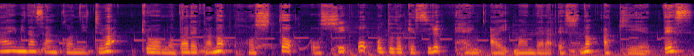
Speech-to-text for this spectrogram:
はい、皆さんこんにちは。今日も誰かの星と推しをお届けする偏愛マンダラ絵師のアキエです。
